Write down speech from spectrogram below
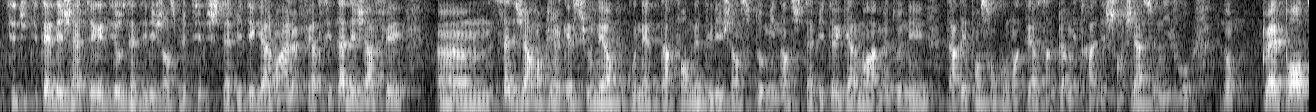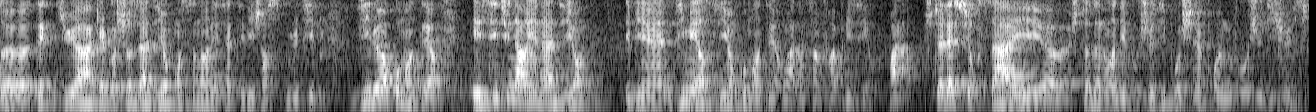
Si tu t'étais déjà intéressé aux intelligences multiples, je t'invite également à le faire. Si tu as déjà fait, euh, si as déjà rempli un questionnaire pour connaître ta forme d'intelligence dominante, je t'invite également à me donner ta réponse en commentaire. Ça me permettra d'échanger à ce niveau. Donc, peu importe, euh, dès que tu as quelque chose à dire concernant les intelligences multiples, dis-le en commentaire. Et si tu n'as rien à dire, eh bien, dis merci en commentaire. Voilà, ça me fera plaisir. Voilà, je te laisse sur ça et euh, je te donne rendez-vous jeudi prochain pour un nouveau Jeudi Jeudi.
